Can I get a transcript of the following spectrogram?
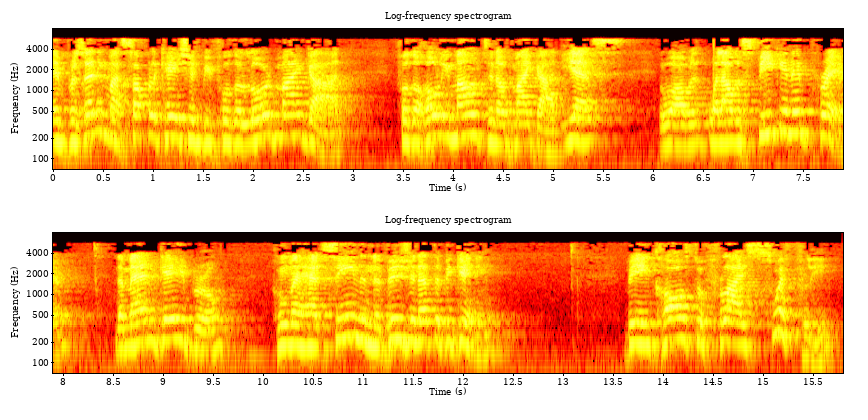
and presenting my supplication before the Lord my God for the holy mountain of my God. Yes, while I was, speaking in prayer, the man Gabriel whom I had seen in the vision at the beginning, being caused to fly swiftly,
